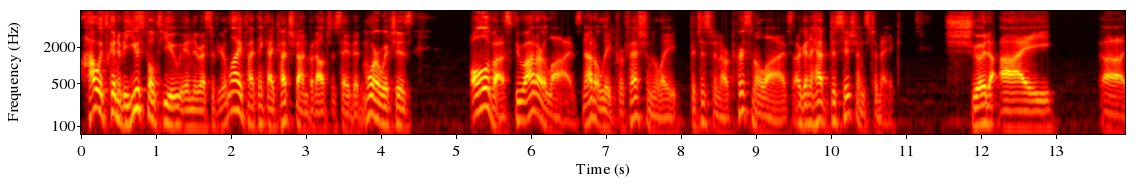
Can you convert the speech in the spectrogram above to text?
How it's going to be useful to you in the rest of your life, I think I touched on, but I'll just say a bit more, which is all of us throughout our lives, not only professionally, but just in our personal lives, are going to have decisions to make. Should I uh,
